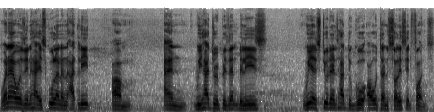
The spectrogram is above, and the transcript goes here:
When I was in high school and an athlete, um, and we had to represent Belize, we as students had to go out and solicit funds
